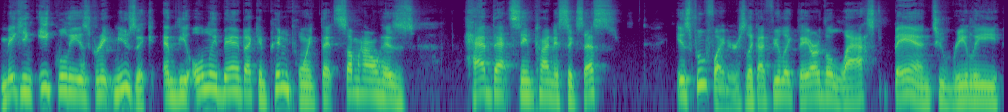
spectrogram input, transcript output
making equally as great music? And the only band I can pinpoint that somehow has had that same kind of success is Foo Fighters. Like I feel like they are the last band to really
